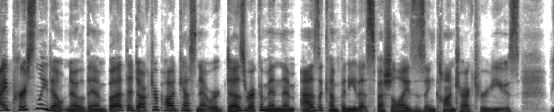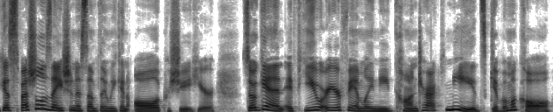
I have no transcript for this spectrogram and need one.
I personally don't know them, but the Doctor Podcast Network does recommend them as a company that specializes in contract reviews because specialization is something we can all appreciate here. So again, if you or your family need contract needs, give them a call.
